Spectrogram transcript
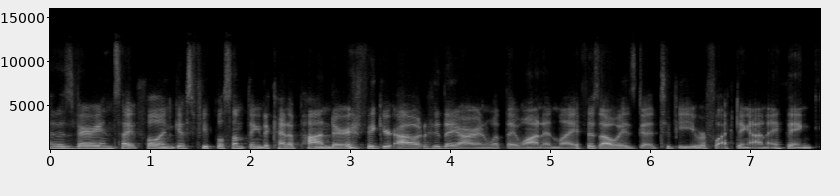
That is very insightful and gives people something to kind of ponder, figure out who they are and what they want in life is always good to be reflecting on, I think.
